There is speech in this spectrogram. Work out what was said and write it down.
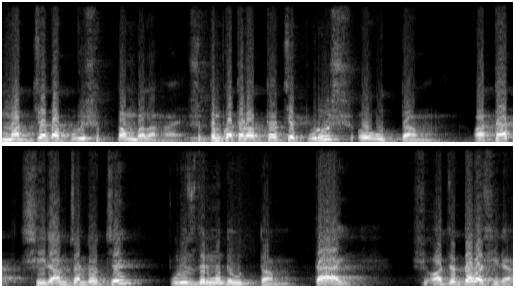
মর্যাদা পুরুষোত্তম বলা হয়। পুরুষোত্তম কথার অর্থ হচ্ছে পুরুষ ও উত্তম। অর্থাৎ শ্রীরামচন্দ্র হচ্ছে পুরুষদের মধ্যে উত্তম। তাই অযোধ্যাবাসীরা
